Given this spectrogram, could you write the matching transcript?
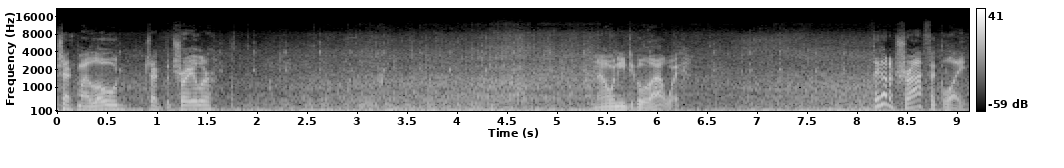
Check my load, check the trailer. Now we need to go that way. They got a traffic light.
